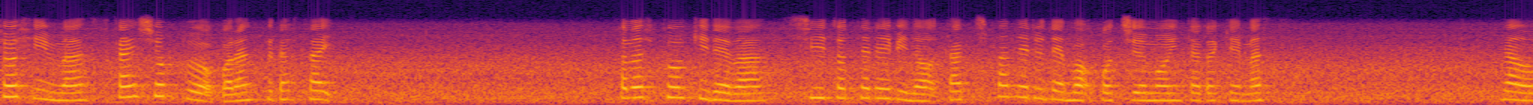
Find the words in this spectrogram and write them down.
商品はスカイショップをご覧ください。この飛行機ではシートテレビのタッチパネルでもご注文いただけます。な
